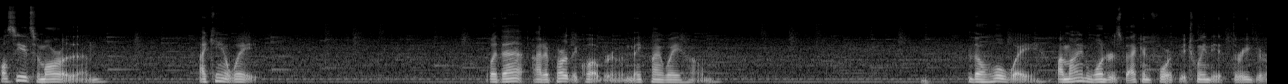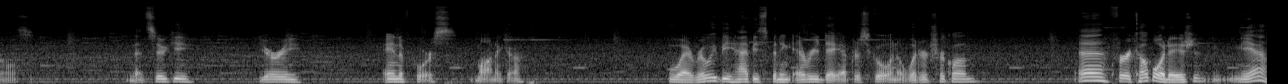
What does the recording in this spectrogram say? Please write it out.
I'll see you tomorrow then. I can't wait. With that, I depart the club room and make my way home. The whole way, my mind wanders back and forth between the three girls. Natsuki, Yuri, and of course, Monika. Will I really be happy spending every day after school in a literature club? Eh, for a couple of days, yeah.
